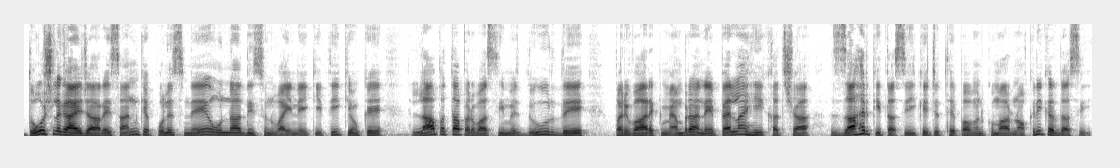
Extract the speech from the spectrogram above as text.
ਦੋਸ਼ ਲਗਾਏ ਜਾ ਰਹੇ ਸਨ ਕਿ ਪੁਲਿਸ ਨੇ ਉਹਨਾਂ ਦੀ ਸੁਣਵਾਈ ਨਹੀਂ ਕੀਤੀ ਕਿਉਂਕਿ ਲਾਪਤਾ ਪ੍ਰਵਾਸੀ ਮਜ਼ਦੂਰ ਦੇ ਪਰਿਵਾਰਕ ਮੈਂਬਰਾਂ ਨੇ ਪਹਿਲਾਂ ਹੀ ਖਦਸ਼ਾ ਜ਼ਾਹਿਰ ਕੀਤਾ ਸੀ ਕਿ ਜਿੱਥੇ ਪਵਨ ਕੁਮਾਰ ਨੌਕਰੀ ਕਰਦਾ ਸੀ,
